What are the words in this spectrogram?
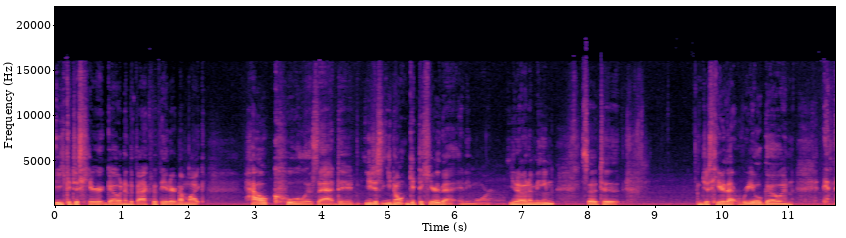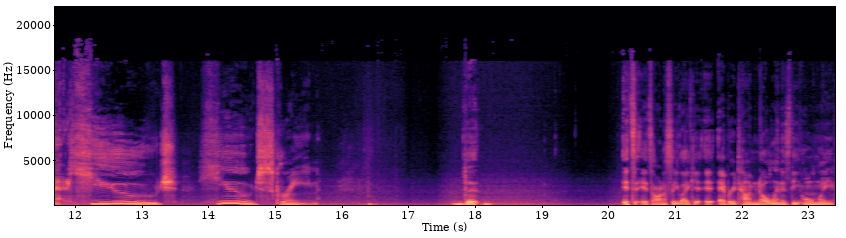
You could just hear it going in the back of the theater, and I'm like, "How cool is that, dude?" You just you don't get to hear that anymore. You know what I mean? So to just hear that reel going and that huge, huge screen the it's it's honestly like it, it, every time Nolan is the only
